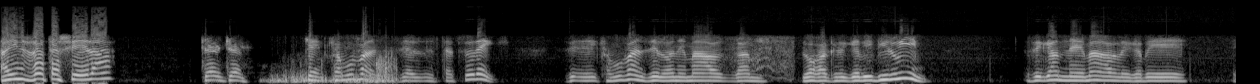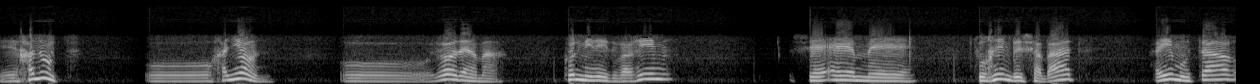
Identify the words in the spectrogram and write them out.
האם זאת השאלה? כן, כן. כן, כמובן, זה, אתה צודק. זה, כמובן, זה לא נאמר גם לא רק לגבי בילויים, זה גם נאמר לגבי אה, חנות, או חניון, או לא יודע מה, כל מיני דברים שהם אה, פתוחים בשבת, האם מותר,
